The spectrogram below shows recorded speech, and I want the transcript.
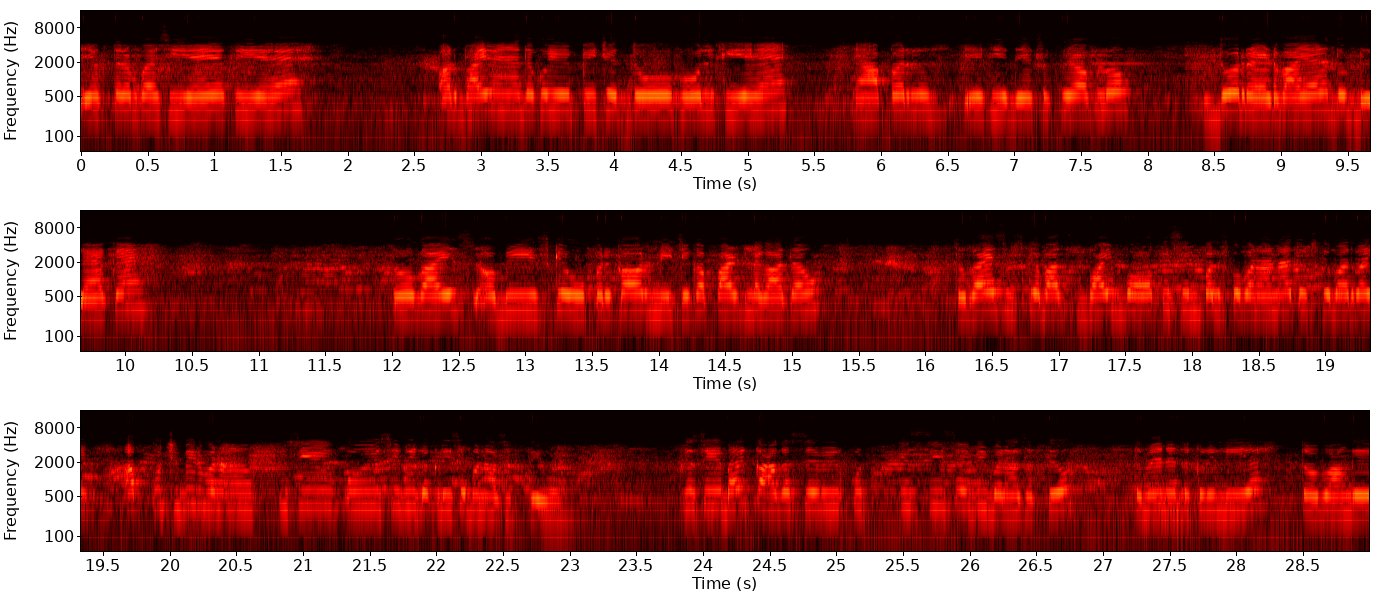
एक तरफ़ गाइस ये एक, ये है। और भाई मैंने देखो ये पीछे दो होल किए हैं। यहाँ पर एक ये देख सकते हो आप लोग। दो रेड वायर है दो ब्लैक है। तो गाइस अभी इसके ऊपर का और नीचे का पार्ट लगाता हूँ। तो गाइस उसके बाद भाई बहुत ही सिंपल इसको बनाना है तो उसके बाद भाई आप कुछ भी बना किसी कोई सी भी लकड़ी से बना सकते हो। किसी भाई कागज़ से भी कुछ किसी से भी बना सकते हो। तो मैंने लकड़ी ली है तो आगे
